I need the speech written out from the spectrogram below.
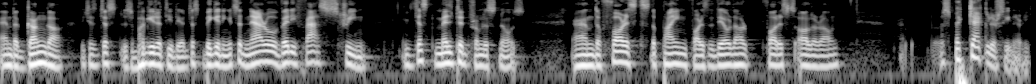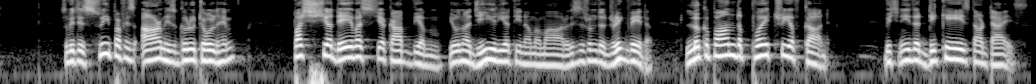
and the Ganga, which is just is Bhagirathi there, just beginning. It's a narrow, very fast stream. It's just melted from the snows and the forests, the pine forests, there are forests all around. Spectacular scenery. So, with his sweep of his arm, his guru told him, Pashya devasya kavyam yona jiryati namamara. This is from the Rig Veda. Look upon the poetry of God, which neither decays nor dies.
